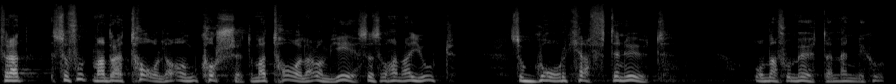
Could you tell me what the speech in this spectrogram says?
För att så fort man börjar tala om korset och man talar om Jesus och vad han har gjort, så går kraften ut och man får möta människor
